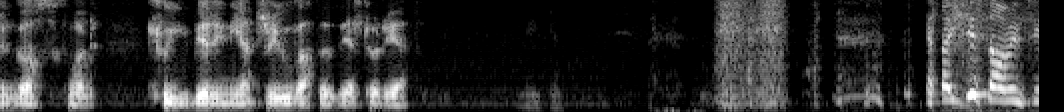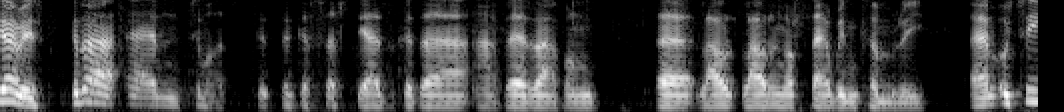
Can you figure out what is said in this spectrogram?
dyngos chmod, llwybr i ni at rhyw fath o ddealltwriaeth. Alla i jyst ofyn ti hefyd, gyda, um, mod, gyda gysylltiad gyda Aber Afon uh, lawr, lawr yng Ngorllewin Cymru, um, wyt ti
